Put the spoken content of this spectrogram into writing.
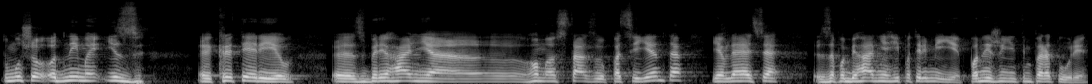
тому що одними із критеріїв зберігання е, гомеостазу пацієнта є запобігання гіпотермії, пониженій температурі.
